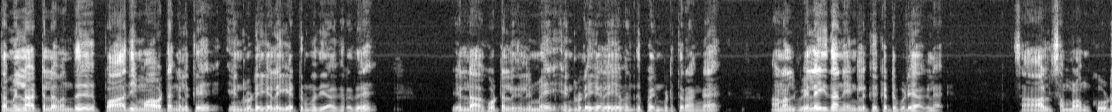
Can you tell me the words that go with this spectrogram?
தமிழ்நாட்டில் வந்து பாதி மாவட்டங்களுக்கு எங்களுடைய இலை ஏற்றுமதி ஆகிறது. எல்லா ஹோட்டல்களிலுமே எங்களுடைய இலையை வந்து பயன்படுத்துகிறாங்க ஆனால் விலை தான் எங்களுக்கு கட்டுப்படி ஆகலை. ஆள் சம்பளம் கூட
